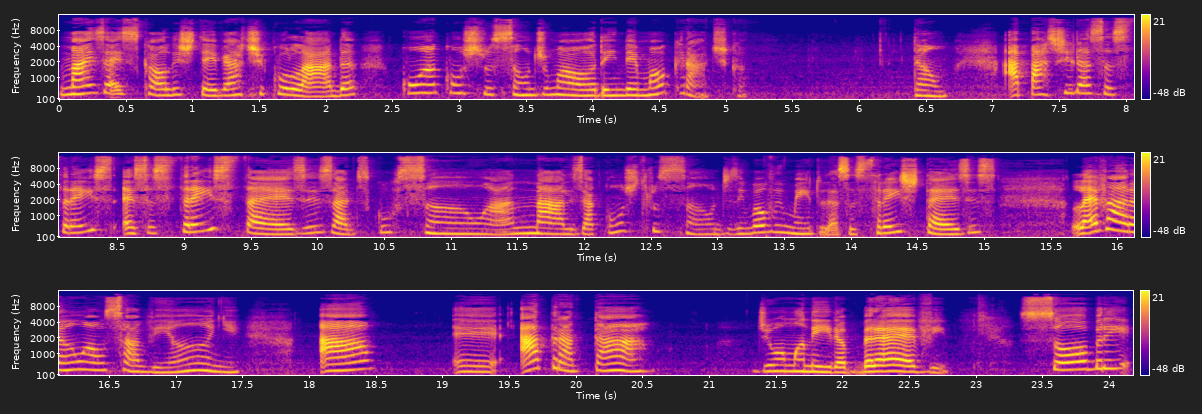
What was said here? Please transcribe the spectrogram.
mais a escola esteve articulada com a construção de uma ordem democrática. Então, a partir dessas três, essas três teses, a discussão, a análise, a construção, o desenvolvimento dessas três teses, levarão ao Saviani a, é, a tratar de uma maneira breve sobre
